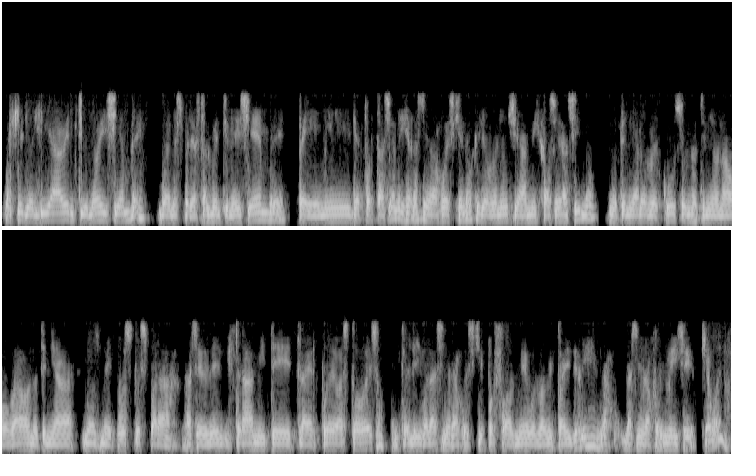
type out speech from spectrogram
Porque yo el día 21 de diciembre, bueno, esperé hasta el 21 de diciembre, pedí mi deportación y dije a la señora juez que no, que yo renunciaba a mi caso de asilo. No tenía los recursos, no tenía un abogado, no tenía los métodos pues para hacer el trámite, traer pruebas, todo eso. Entonces le digo a la señora juez que por favor me devuelva a mi país de origen. La, la señora juez me dice que bueno,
